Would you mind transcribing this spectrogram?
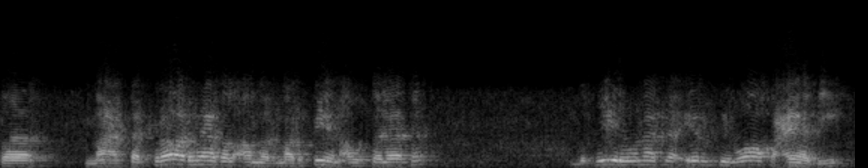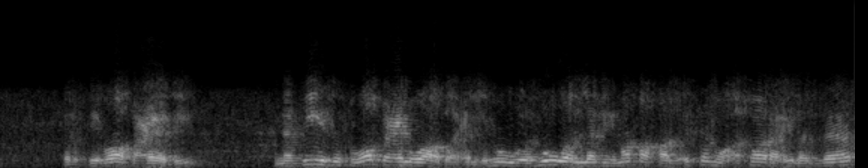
فمع تكرار هذا الأمر مرتين أو ثلاثة بصير هناك ارتباط عادي ارتباط عادي نتيجة وضع الواضع اللي هو هو الذي نطق الاسم وأشار إلى الذات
